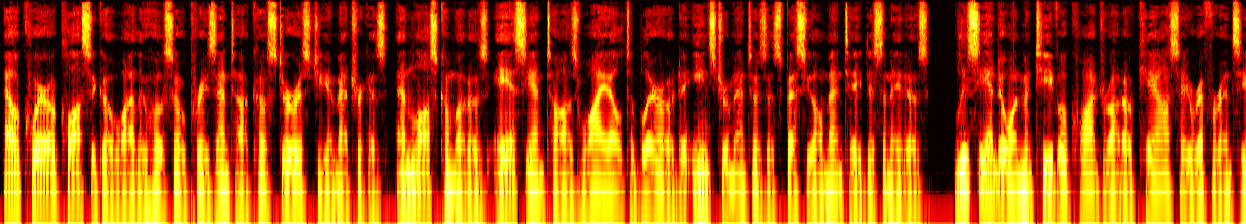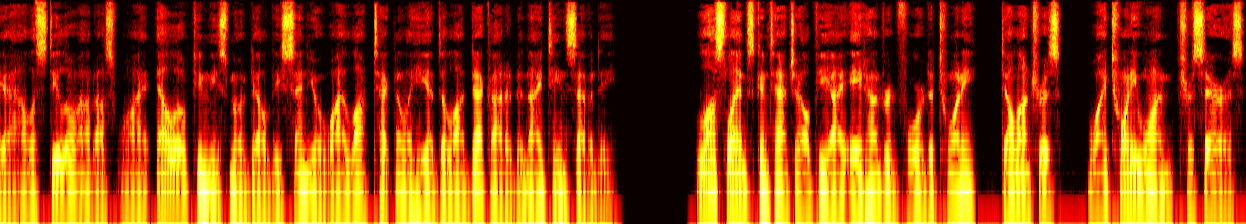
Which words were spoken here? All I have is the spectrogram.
El cuero clásico y lujoso presenta costuras geométricas en los comodos asientos y el tablero de instrumentos especialmente diseñados, luciendo un motivo cuadrado que hace referencia al estilo audaz y el optimismo del diseño y la tecnología de la década de 1970. Los Lambs Countach LPI 804 20, Delantras, Y21, Traseras,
